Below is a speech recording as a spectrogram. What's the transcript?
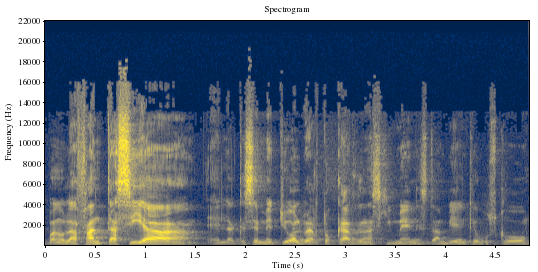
bueno, la fantasía en la que se metió Alberto Cárdenas Jiménez también, que buscó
